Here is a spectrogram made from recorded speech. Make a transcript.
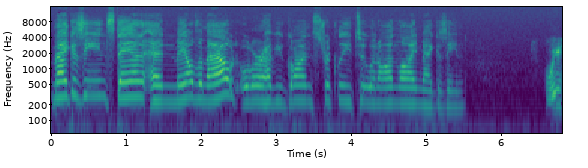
magazines, Dan, and mail them out, or have you gone strictly to an online magazine? We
